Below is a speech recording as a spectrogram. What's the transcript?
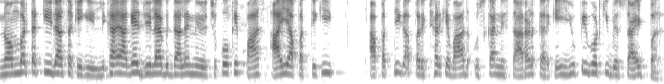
नवंबर तक की जा सकेगी। लिखा है आगे, जिला विद्यालय निरीक्षकों के पास आई आपत्ति की, आपत्ति का परीक्षण के बाद उसका निस्तारण करके यूपी बोर्ड की वेबसाइट पर।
